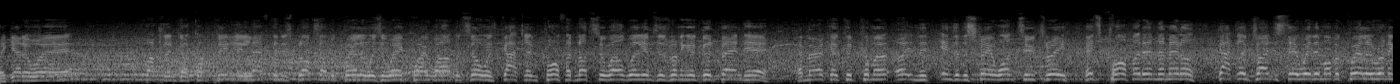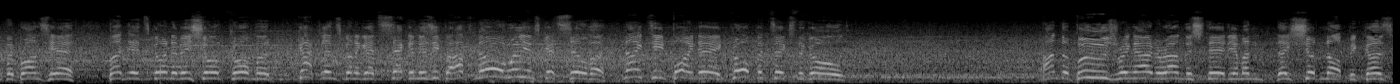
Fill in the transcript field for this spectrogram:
They get away. Buckland got completely left in his blocks. Obikwelu was away quite well, but so was Gatlin. Crawford not so well. Williams is running a good bend here. America could come in the, into the straight one, two, three. It's Crawford in the middle. Gatlin trying to stay with him. Obikwelu running for bronze here, but it's going to be Shawn Crawford. Gatlin's going to get second, is he? Perhaps no. Williams gets silver. 19.8. Crawford takes the gold. And the boos ring out around the stadium, and they should not because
